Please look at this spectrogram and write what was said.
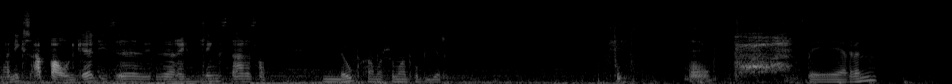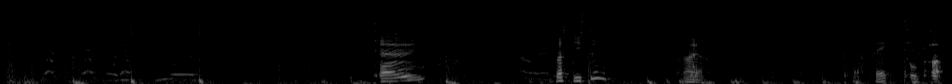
Mal nichts abbauen, gell? Diese, diese rechts links da, das haben Nope, haben wir schon mal probiert. oh. Bären. Töllen. Was, Disteln? Ah Ja. ja. Perfekt. Grad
